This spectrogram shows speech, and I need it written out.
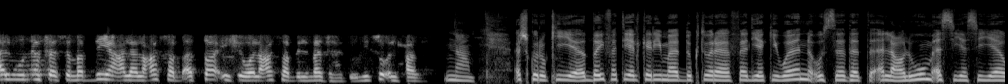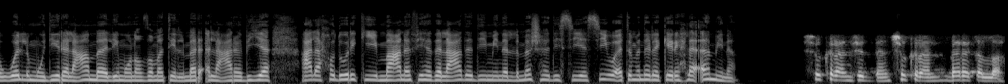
المنافسة مبنية على العصب الطائفي والعصب المذهبي لسوء الحظ. نعم أشكرك ضيفتي الكريمة الدكتورة فادية كيوان أستاذة العلوم السياسية والمديرة العامة لمنظمة المرأة العربية على حضورك معنا في هذا العدد من المشهد السياسي وأتمنى لك رحلة آمنة. شكرا جدا. شكرا. بارك الله.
